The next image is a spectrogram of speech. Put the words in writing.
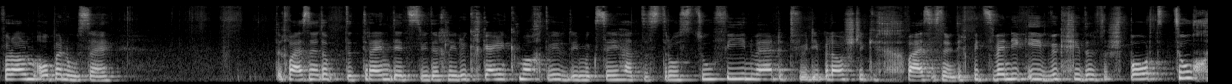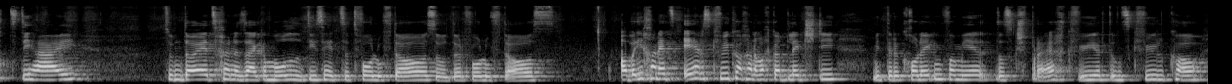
Vor allem oben raus. Ich weiß nicht, ob der Trend jetzt wieder ein bisschen rückgängig gemacht wird, weil man gesehen hat, dass die Ross zu fein werden für die Belastung. Ich weiß es nicht. Ich bin zu wenig in, wirklich in der Sportzucht daheim um da jetzt können sagen, mal, die setzen voll auf das oder voll auf das. Aber ich habe jetzt eher das Gefühl gehabt, ich habe gerade letzte mit einer Kollegin von mir das Gespräch geführt und das Gefühl gehabt,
